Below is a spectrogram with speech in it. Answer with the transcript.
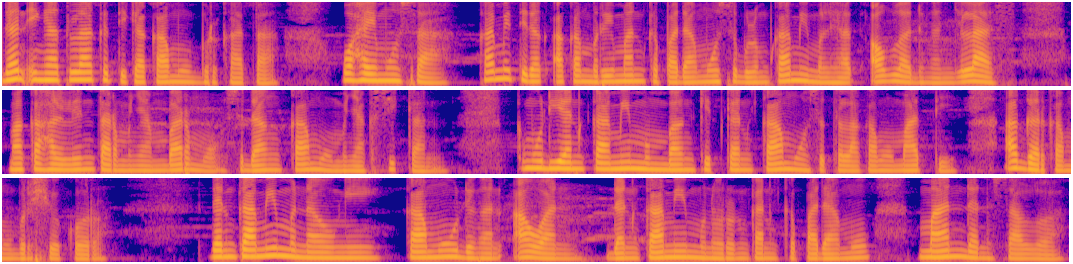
Dan ingatlah ketika kamu berkata, Wahai Musa, kami tidak akan beriman kepadamu sebelum kami melihat Allah dengan jelas. Maka halilintar menyambarmu, sedang kamu menyaksikan. Kemudian kami membangkitkan kamu setelah kamu mati, agar kamu bersyukur. Dan kami menaungi kamu dengan awan, dan kami menurunkan kepadamu man dan salwa.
